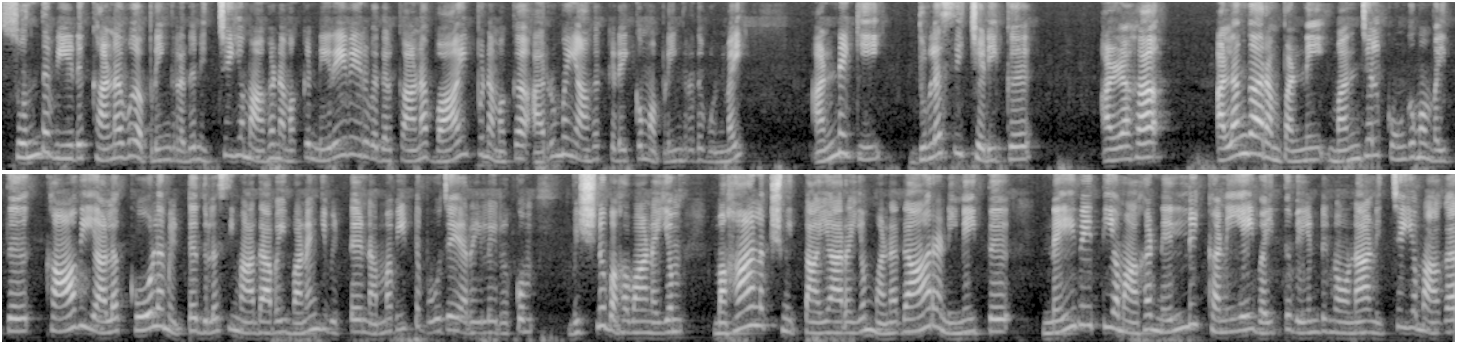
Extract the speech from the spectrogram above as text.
சொந்த வீடு கனவு அப்படிங்கிறது நிச்சயமாக நமக்கு நிறைவேறுவதற்கான வாய்ப்பு நமக்கு அருமையாக கிடைக்கும் அப்படிங்கிறது உண்மை. அன்னைக்கு துளசி செடிக்கு அழகாக அலங்காரம் பண்ணி மஞ்சள் குங்குமம் வைத்து காவியால் கோலமிட்டு துளசி மாதாவை வணங்கிவிட்டு நம்ம வீட்டு பூஜை அறையில் இருக்கும் விஷ்ணு பகவானையும் மகாலட்சுமி தாயாரையும் மனதார நினைத்து நெய்வேத்தியமாக நெல்லிக்கனியை வைத்து வேண்டினோனா? நிச்சயமாக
